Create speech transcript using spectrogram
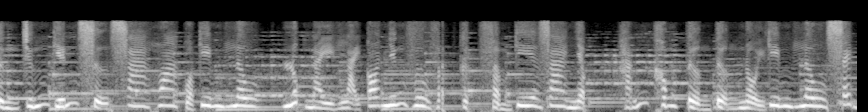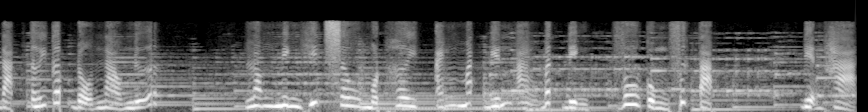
từng chứng kiến sự xa hoa của Kim Lâu, Lúc này lại có những vưu vật cực phẩm kia gia nhập, Hắn không tưởng tượng nổi Kim Lâu sẽ đạt tới cấp độ nào nữa. Long Minh hít sâu một hơi, Ánh mắt biến ảo bất định, Vô cùng phức tạp. Điện hạ,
